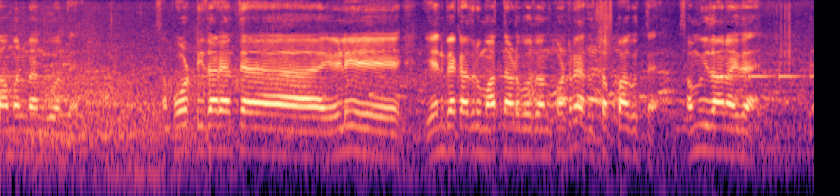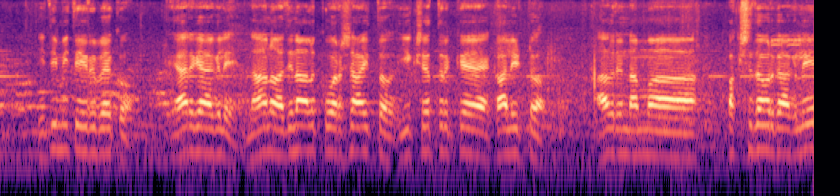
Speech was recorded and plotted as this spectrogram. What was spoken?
ಕಾಮನ್ ಮ್ಯಾನ್ಗೂ ಒಂದೇ. ಸಪೋರ್ಟ್ ಇದ್ದಾರೆ ಅಂತ ಹೇಳಿ ಏನು ಬೇಕಾದರೂ ಮಾತನಾಡ್ಬೋದು ಅಂದ್ಕೊಂಡ್ರೆ ಅದು ತಪ್ಪಾಗುತ್ತೆ. ಸಂವಿಧಾನ ಇದೆ. ಇತಿಮಿತಿ ಇರಬೇಕು. ಯಾರಿಗೆ ಆಗಲಿ? ನಾನು ಹದಿನಾಲ್ಕು ವರ್ಷ ಆಯಿತು ಈ ಕ್ಷೇತ್ರಕ್ಕೆ ಕಾಲಿಟ್ಟು. ಆದರೆ ನಮ್ಮ ಪಕ್ಷದವ್ರಿಗಾಗಲಿ,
